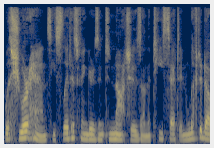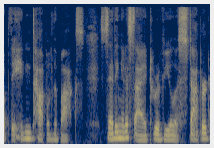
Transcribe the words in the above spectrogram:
With sure hands, he slid his fingers into notches on the tea set and lifted up the hidden top of the box, setting it aside to reveal a stoppered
